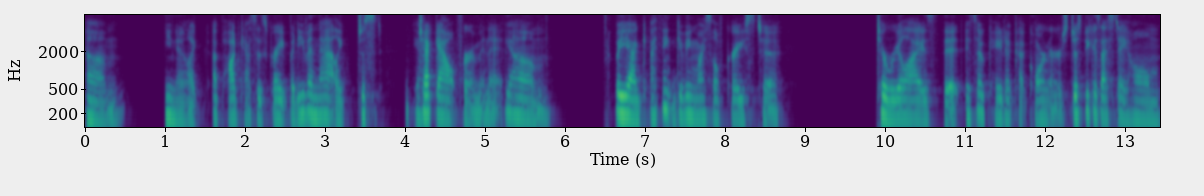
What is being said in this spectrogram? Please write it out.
um you know like a podcast is great but even that like just Yeah. check out for a minute Yeah. um but yeah I think giving myself grace to to realize that it's okay to cut corners just because I stay home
